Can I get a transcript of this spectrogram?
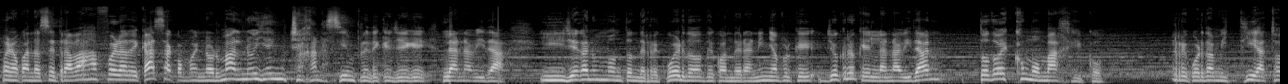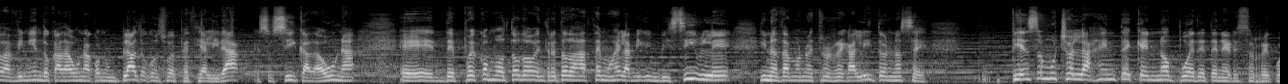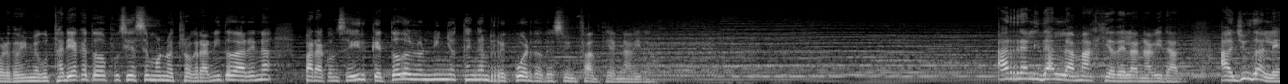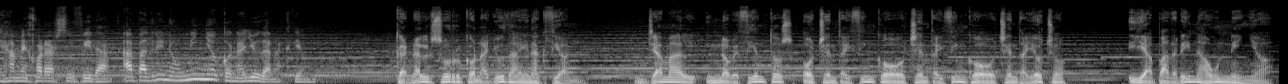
Bueno, cuando se trabaja fuera de casa, como es normal, ¿no? Y hay muchas ganas siempre de que llegue la Navidad. Y llegan un montón de recuerdos de cuando era niña, porque yo creo que en la Navidad todo es como mágico. Recuerdo a mis tías todas viniendo cada una con un plato, con su especialidad, eso sí, cada una. Eh, después como todos, entre todos hacemos el amigo invisible y nos damos nuestros regalitos, no sé. Pienso mucho en la gente que no puede tener esos recuerdos y me gustaría que todos pusiésemos nuestro granito de arena para conseguir que todos los niños tengan recuerdos de su infancia en Navidad. Haz realidad la magia de la Navidad. Ayúdales a mejorar sus vidas. Apadrina un niño con ayuda en acción. Canal Sur con ayuda en acción. Llama al 985 85 88 y apadrina un niño.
